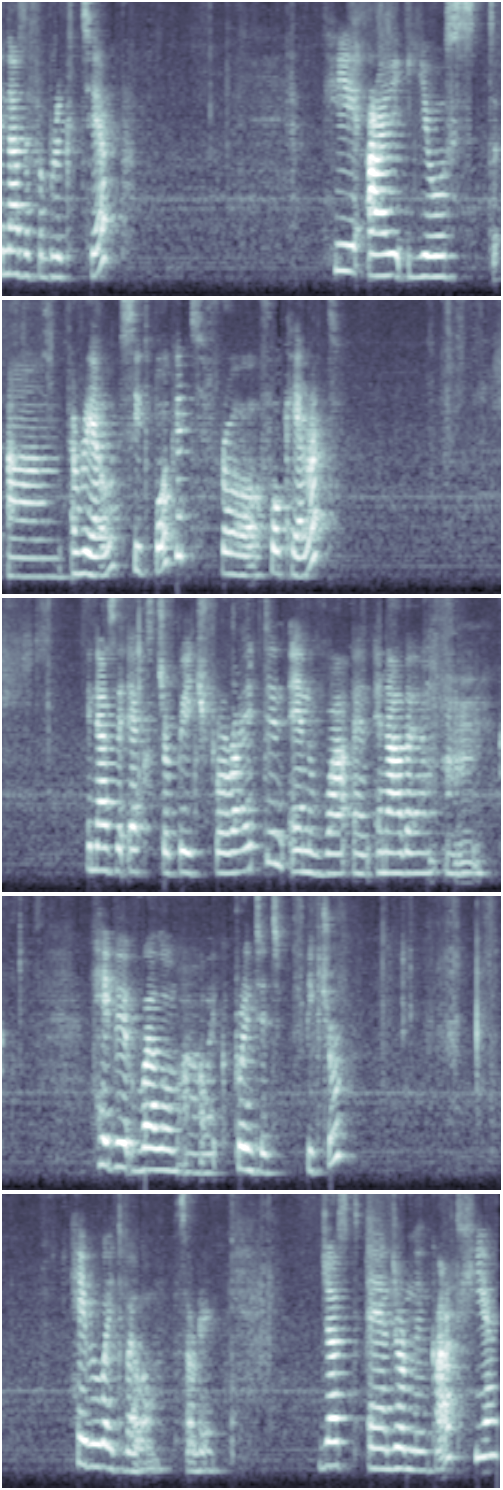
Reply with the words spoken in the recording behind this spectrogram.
another fabric tip. Here I used um, a real seed pocket for 4 carrot another extra page for writing and, one, and another um, heavy vellum uh, like printed picture. Heavyweight vellum sorry. Just a journaling card here.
